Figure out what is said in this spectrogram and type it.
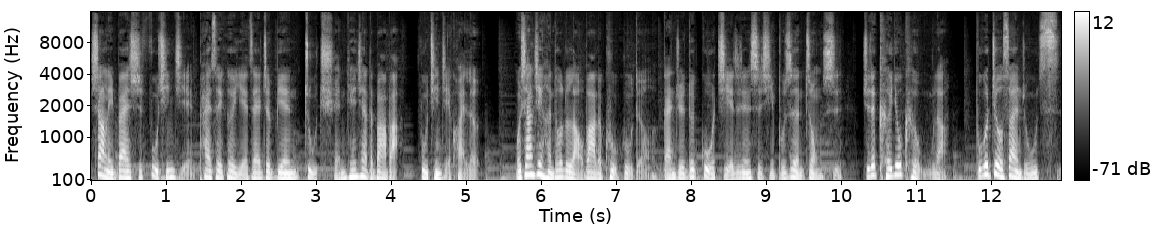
上礼拜是父亲节，派翠克也在这边祝全天下的爸爸父亲节快乐。我相信很多的老爸都酷酷的哦，感觉对过节这件事情不是很重视，觉得可有可无啦。不过就算如此。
